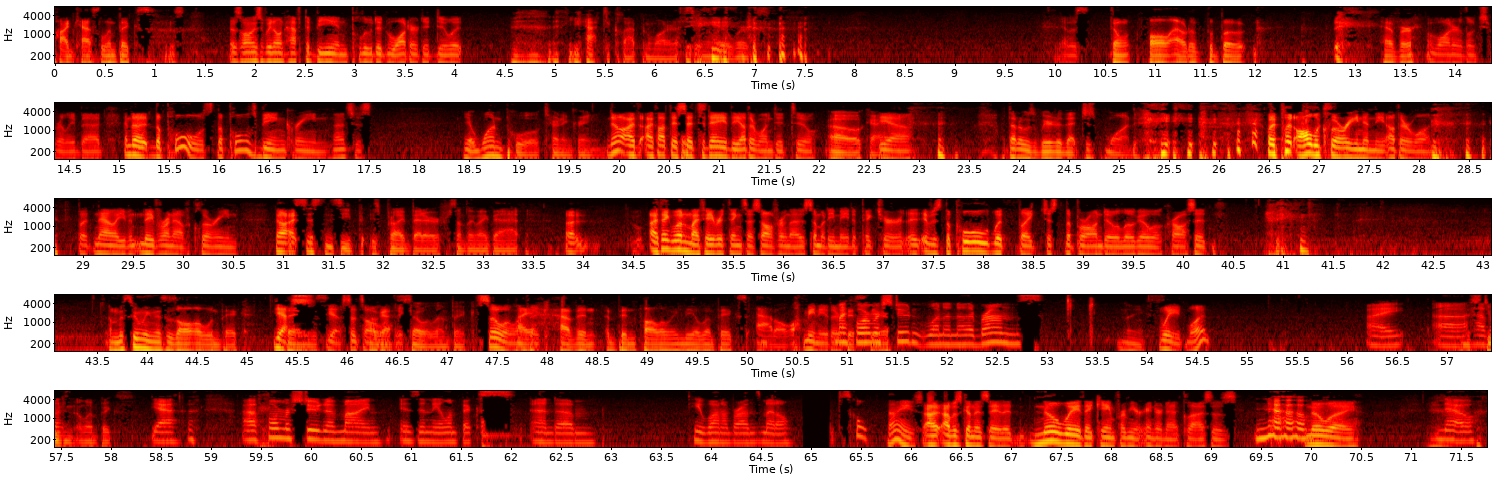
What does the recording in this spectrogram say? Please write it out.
podcast Olympics. As long as we don't have to be in polluted water to do it. you have to clap in water. That's the only way it works. Yeah, this Don't fall out of the boat ever. water looks really bad. And the the pools, the pools being green. That's just yeah, one pool turning green. no. I, I thought they said today the other one did too. Oh, okay. Yeah, I thought it was weirder that just one. they put all the chlorine in the other one, but now even they've run out of chlorine. No, Consistency p- is probably better for something like that. uh, I think one of my favorite things I saw from that is somebody made a picture. It, it was the pool with like just the Brawndo logo across it. I'm assuming this is all Olympic. Yes, Things. yes, it's all Okay. Olympic. So Olympic. So Olympic. I haven't been following the Olympics at all. Me neither. My former year. student won another bronze. Nice. Wait, what? I uh, the have student a Olympics. yeah, a former student of mine is in the Olympics, and um, he won a bronze medal. It's cool. Nice. I, I was going to say that no way they came from your internet classes. No, No way. no.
